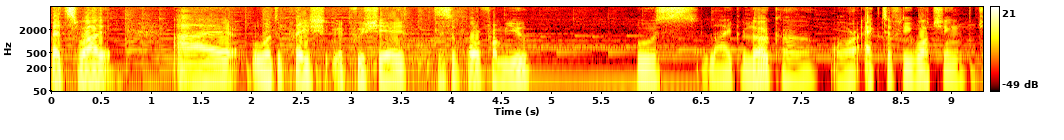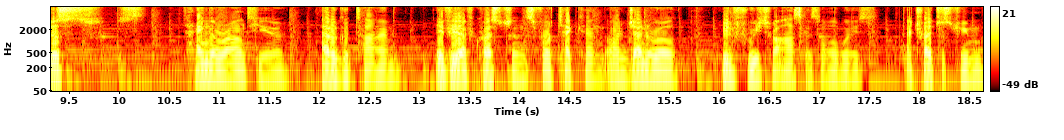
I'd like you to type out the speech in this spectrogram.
That's why I would appreciate the support from you who's like lurker or actively watching just, just hang around here have a good time if you have questions for Tekken or in general feel free to ask as always I try to stream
